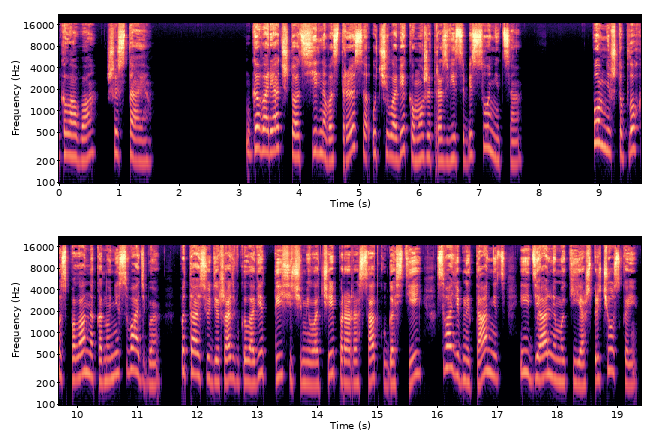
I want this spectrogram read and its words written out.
Глава шестая. Говорят, что от сильного стресса у человека может развиться бессонница. Помню, что плохо спала накануне свадьбы, пытаясь удержать в голове тысячи мелочей про рассадку гостей, свадебный танец и идеальный макияж с прической.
